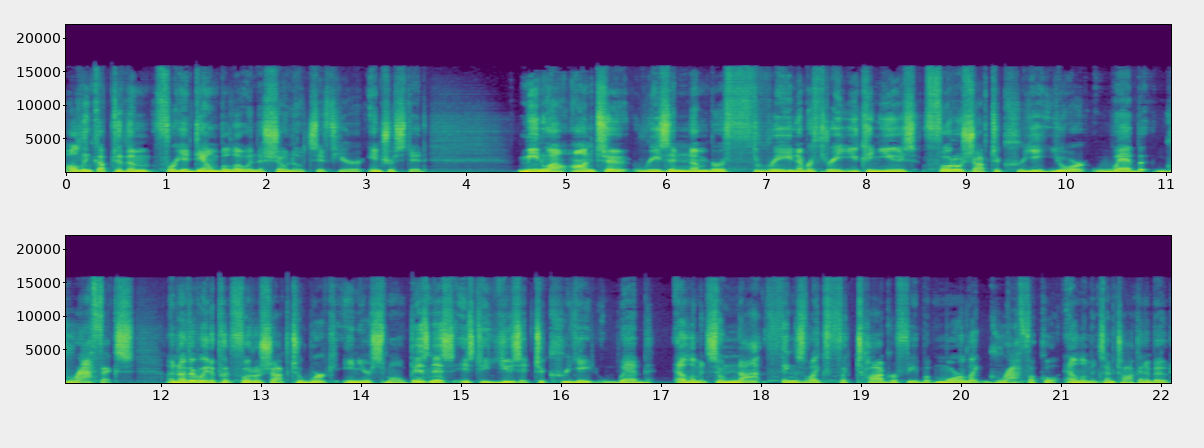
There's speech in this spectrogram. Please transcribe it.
I'll link up to them for you down below in the show notes if you're interested. Meanwhile, on to reason number three. Number three, you can use Photoshop to create your web graphics. Another way to put Photoshop to work in your small business is to use it to create web elements. So, not things like photography, but more like graphical elements. I'm talking about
